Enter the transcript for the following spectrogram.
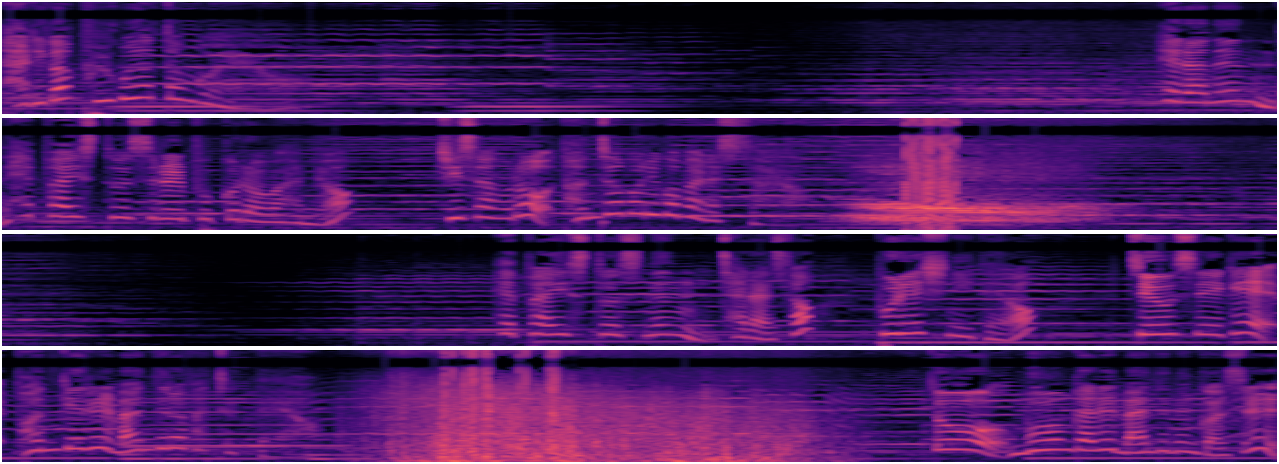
다리가 불구였던 거예요. 헤라는 헤파이스토스를 부끄러워하며 지상으로 던져버리고 말았어요. 헤파이스토스는 자라서 불의 신이 되어 제우스에게 번개를 만들어 바쳤대요. 또 무언가를 만드는 것을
